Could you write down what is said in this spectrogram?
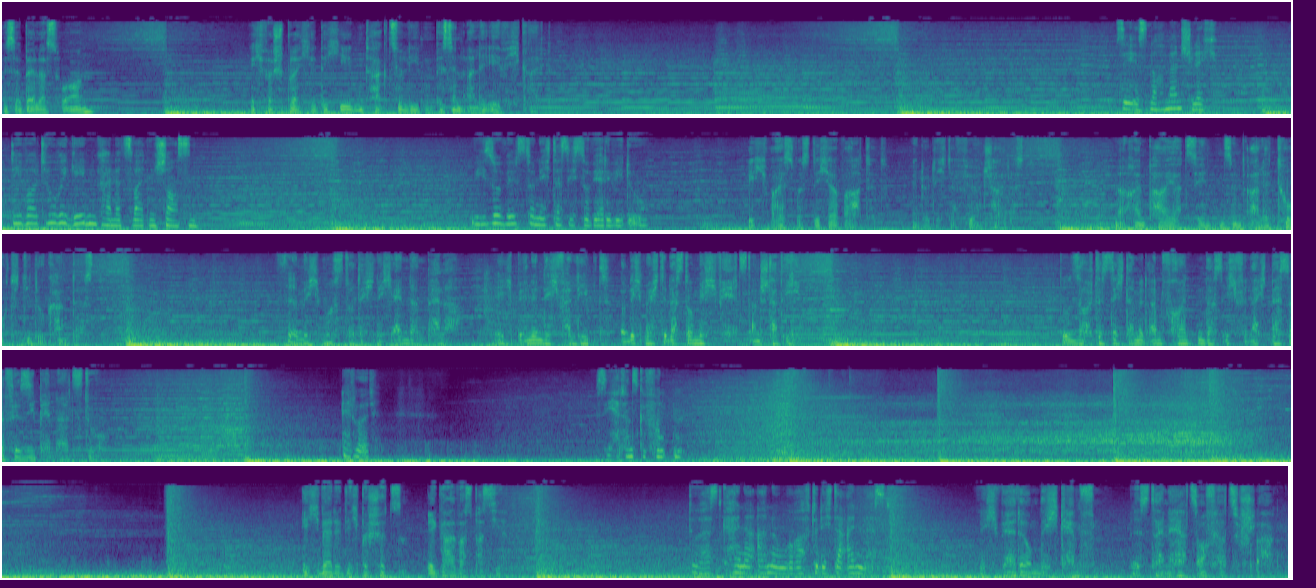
Isabella Swan, ich verspreche, dich jeden Tag zu lieben bis in alle Ewigkeit. Sie ist noch menschlich. Die Volturi geben keine zweiten Chancen. Wieso willst du nicht, dass ich so werde wie du? Ich weiß, was dich erwartet, wenn du dich dafür entscheidest. Nach ein paar Jahrzehnten sind alle tot, die du kanntest. Für mich musst du dich nicht ändern, Bella. Ich bin in dich verliebt und ich möchte, dass du mich wählst anstatt ihn. Du solltest dich damit anfreunden, dass ich vielleicht besser für sie bin als du. Edward. Sie hat uns gefunden. Ich werde dich beschützen, egal was passiert. Du hast keine Ahnung, worauf du dich da einlässt. Ich werde um dich kämpfen, bis dein Herz aufhört zu schlagen.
